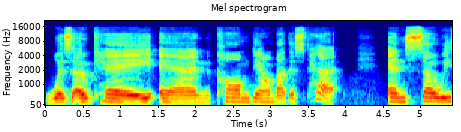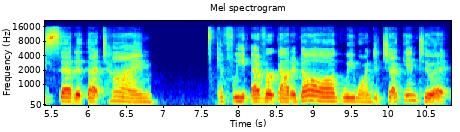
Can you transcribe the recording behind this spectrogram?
was okay and calmed down by this pet. And so we said at that time, if we ever got a dog, we wanted to check into it.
